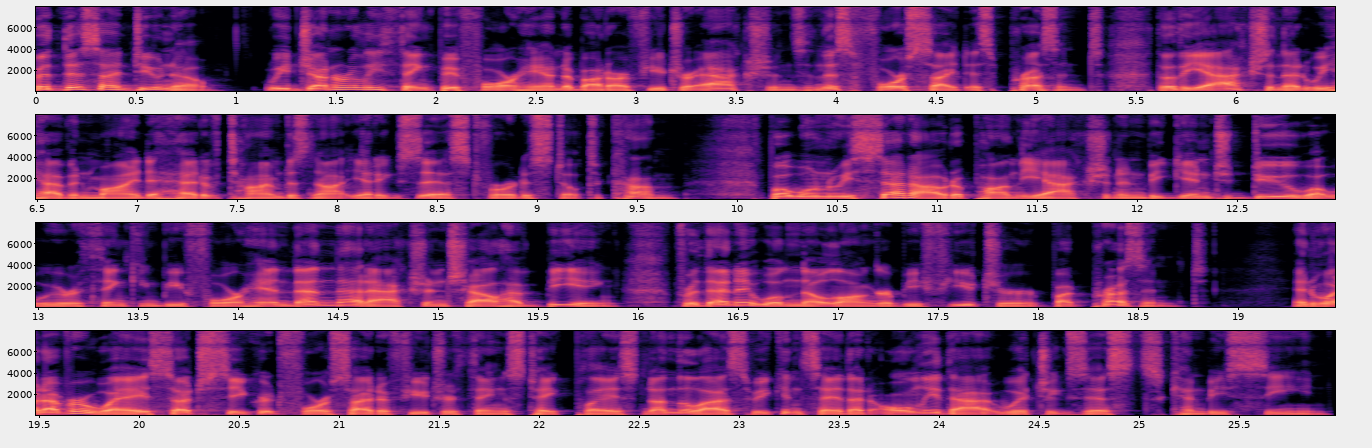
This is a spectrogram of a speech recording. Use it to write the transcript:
But this I do know we generally think beforehand about our future actions, and this foresight is present, though the action that we have in mind ahead of time does not yet exist, for it is still to come. But when we set out upon the action and begin to do what we were thinking beforehand, then that action shall have being, for then it will no longer be future, but present. In whatever way such secret foresight of future things take place, nonetheless we can say that only that which exists can be seen.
